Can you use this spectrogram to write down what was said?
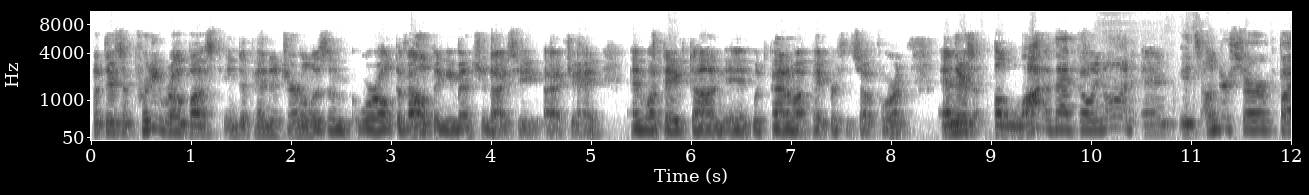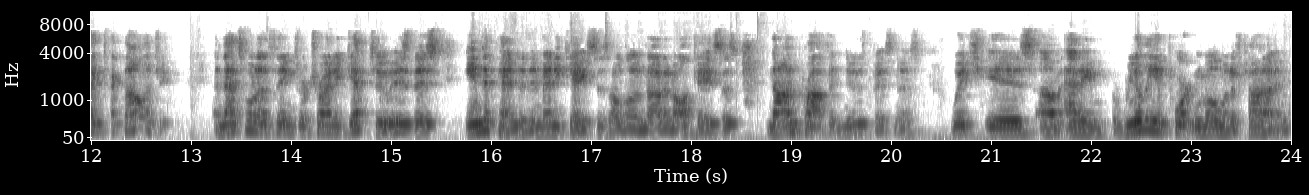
but there's a pretty robust independent journalism world developing. You mentioned ICIJ and what they've done in, with Panama Papers and so forth. And there's a lot of that going on, and it's underserved by technology. And that's one of the things we're trying to get to is this independent, in many cases, although not in all cases, nonprofit news business which is um, at a really important moment of time.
